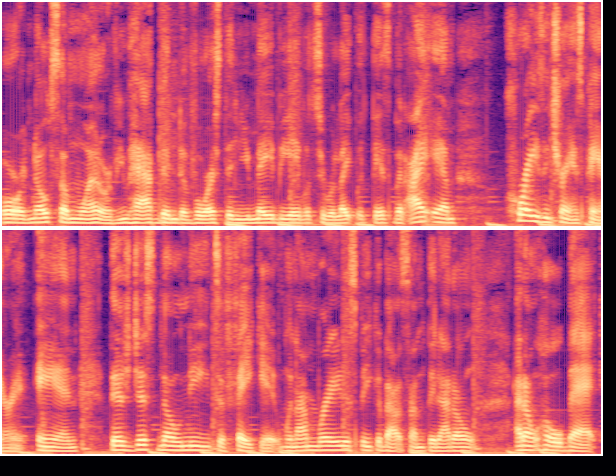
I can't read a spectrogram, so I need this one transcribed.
or know someone, or if you have been divorced, then you may be able to relate with this. But I am crazy transparent and there's just no need to fake it. When i'm ready to speak about something i don't i don't hold back.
